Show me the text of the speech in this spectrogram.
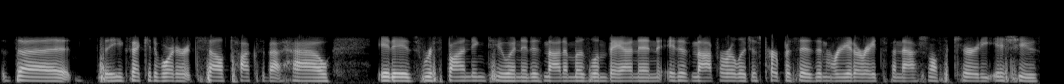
the the executive order itself talks about how it is responding to and it is not a Muslim ban and it is not for religious purposes and reiterates the national security issues.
